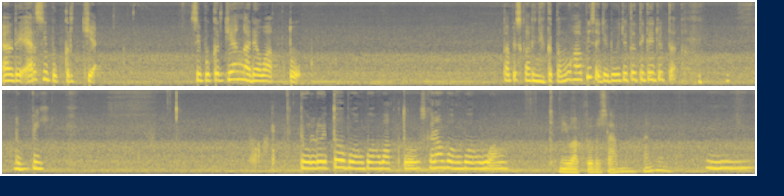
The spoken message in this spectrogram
LDR sibuk kerja. Sibuk kerja nggak ada waktu. Tapi sekalinya ketemu habis aja 2 juta 3 juta. Lebih. Dulu itu buang-buang waktu. Sekarang buang-buang uang demi waktu bersama kan? Hmm.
